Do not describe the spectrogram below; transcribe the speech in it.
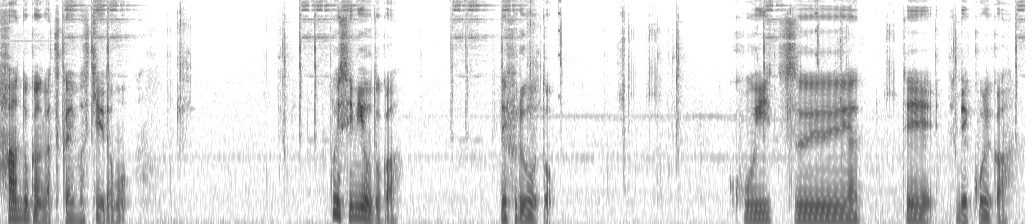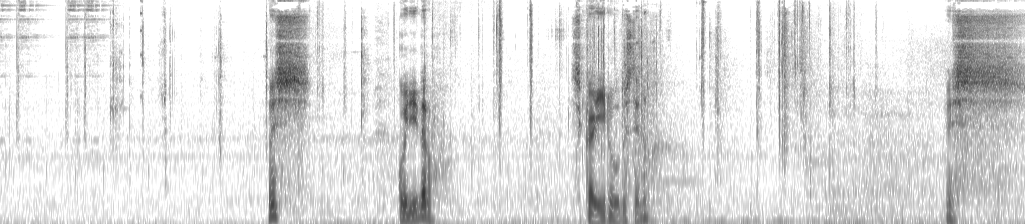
ハンドガンが使えますけれども。これセミオートか。で、フルオート。こいつやって、で、これか。よし。これでいいだろう。しっかりロードしてな。よし。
